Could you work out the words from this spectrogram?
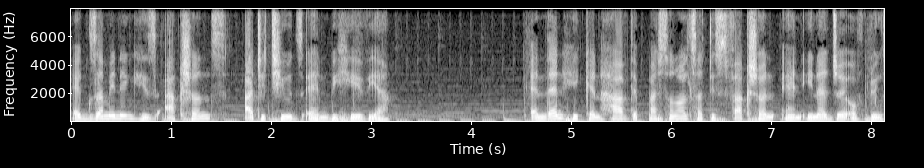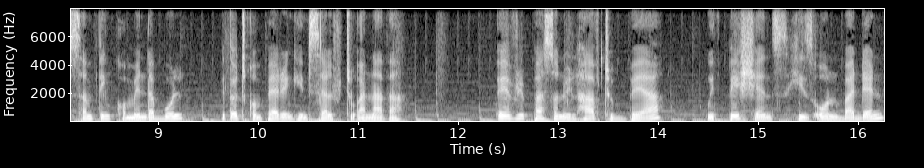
examining his actions, attitudes, and behavior and then he can have the personal satisfaction and inner joy of doing something commendable without comparing himself to another. Every person will have to bear with patience his own burden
